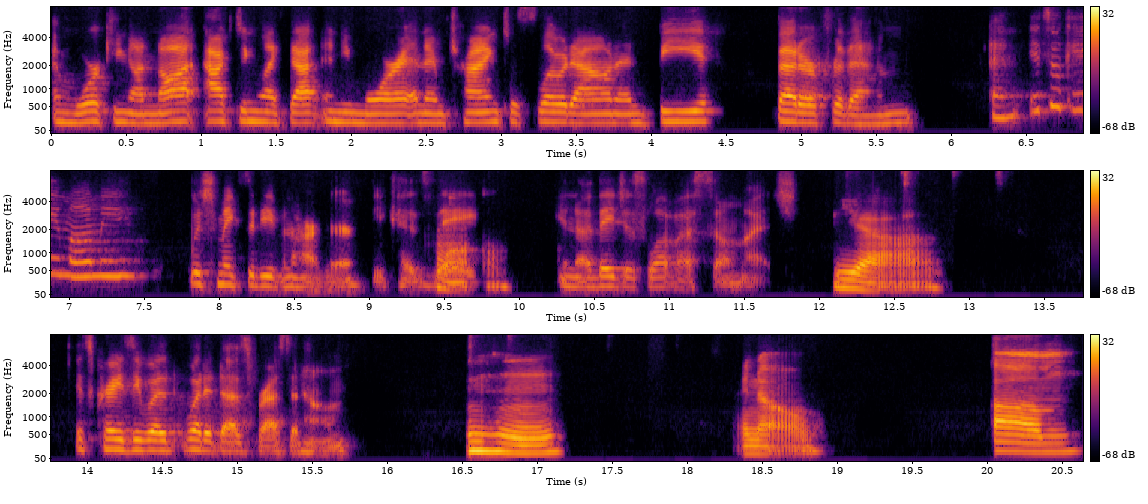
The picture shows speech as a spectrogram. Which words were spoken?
am working on not acting like that anymore and I'm trying to slow down and be better for them. And it's okay, mommy, which makes it even harder because they, oh. you know, they just love us so much. Yeah. It's crazy what, what it does for us at home. Mm-hmm. I know. Um,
